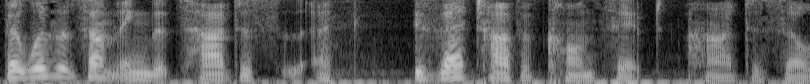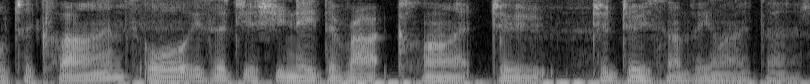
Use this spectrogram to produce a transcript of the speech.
but was it something that's hard to? Uh, is that type of concept hard to sell to clients, or is it just you need the right client to to do something like that?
